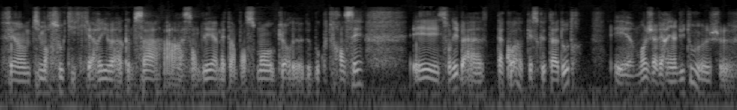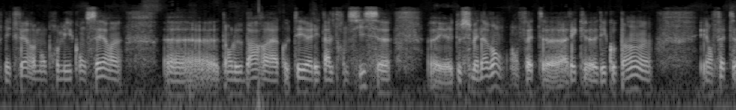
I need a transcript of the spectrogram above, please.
fait un petit morceau qui, arrive à, comme ça à rassembler, à mettre un pansement au cœur de, beaucoup de Français. Et ils se sont dit, bah, t'as quoi? Qu'est-ce que t'as d'autre? Et euh, moi, j'avais rien du tout. Je venais de faire mon premier concert euh, dans le bar à côté à l'étal 36 deux semaines avant, en fait, avec des copains. Et en fait,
